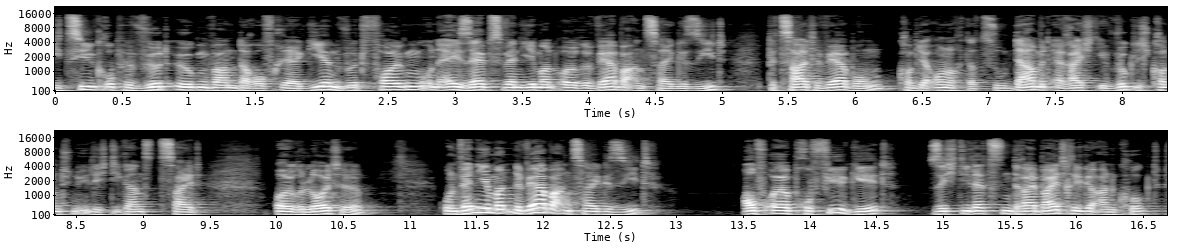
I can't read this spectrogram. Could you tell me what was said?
Die Zielgruppe wird irgendwann darauf reagieren, wird folgen und ey, selbst wenn jemand eure Werbeanzeige sieht, bezahlte Werbung, kommt ja auch noch dazu, damit erreicht ihr wirklich kontinuierlich die ganze Zeit eure Leute. Und wenn jemand eine Werbeanzeige sieht, auf euer Profil geht, sich die letzten drei Beiträge anguckt,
